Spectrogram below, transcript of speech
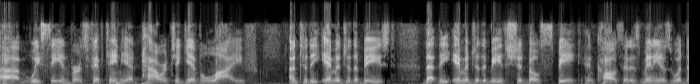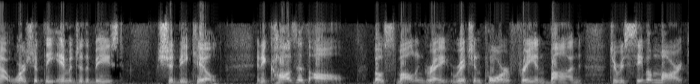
Um, we see in verse 15, he had power to give life unto the image of the beast, that the image of the beast should both speak and cause that as many as would not worship the image of the beast should be killed. And he causeth all, both small and great, rich and poor, free and bond, to receive a mark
